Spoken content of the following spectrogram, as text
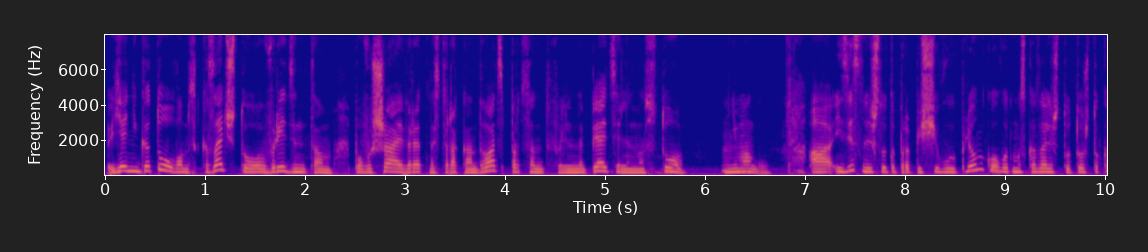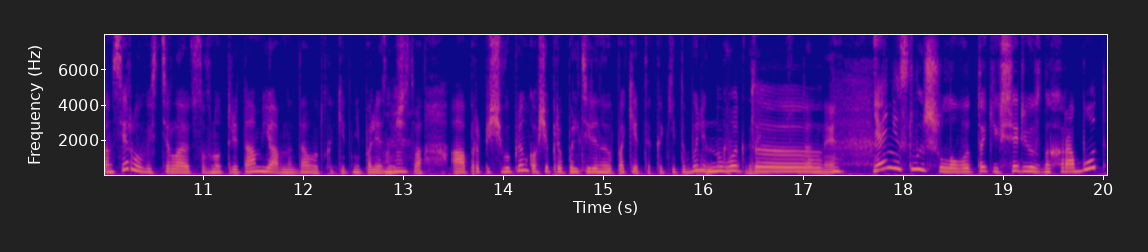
Я не готова вам сказать, что вреден там, повышая вероятность рака на 20% или на 5 или на 100 не могу. А известно ли что-то про пищевую пленку? Вот мы сказали, что то, что консервы выстилаются внутри, там явно, да, вот какие-то неполезные угу. вещества. А про пищевую пленку вообще про полиэтиленовые пакеты какие-то были? Ну вот э, данные? Я не слышала вот таких серьезных работ,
